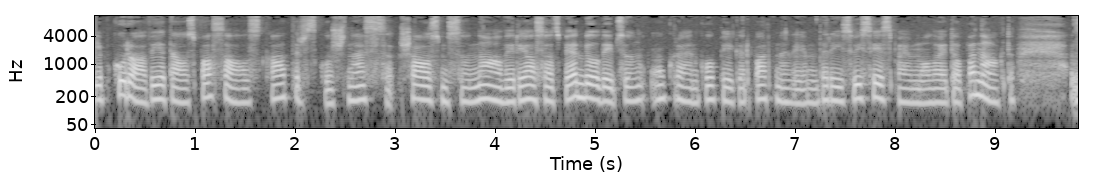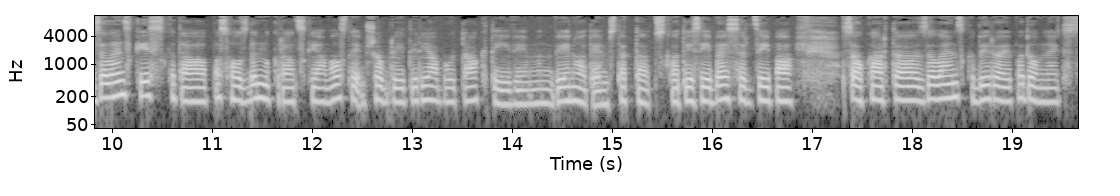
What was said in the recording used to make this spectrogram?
jebkurā vietā uz pasaules katrs, kurš nes šausmas un nāvi, ir jāsauc pie atbildības, un Ukraina kopīgi ar partneriem darīs visu iespējamo, lai to panāktu. Zelenski izskatā pasaules demokrātiskajām valstīm šobrīd ir jābūt aktīviem un vienotiem starptautisko tiesību aizsardzībā. Savukārt Zelenska biroja padomnieks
